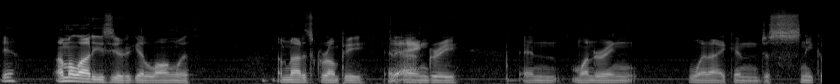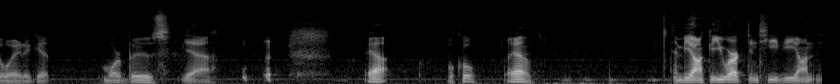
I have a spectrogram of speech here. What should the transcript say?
Yeah, I'm a lot easier to get along with. I'm not as grumpy and Yeah. angry, and wondering when I can just sneak away to get more booze. Yeah. Yeah, Well, cool. yeah. And Bianca, you worked in TV on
